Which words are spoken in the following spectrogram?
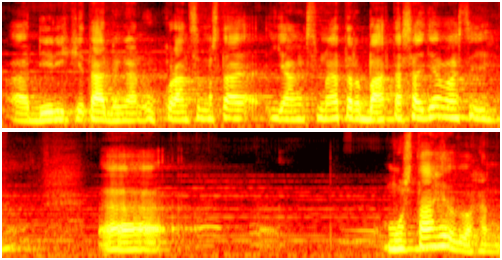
uh, diri kita dengan ukuran semesta yang sebenarnya terbatas saja masih uh, mustahil bahkan.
